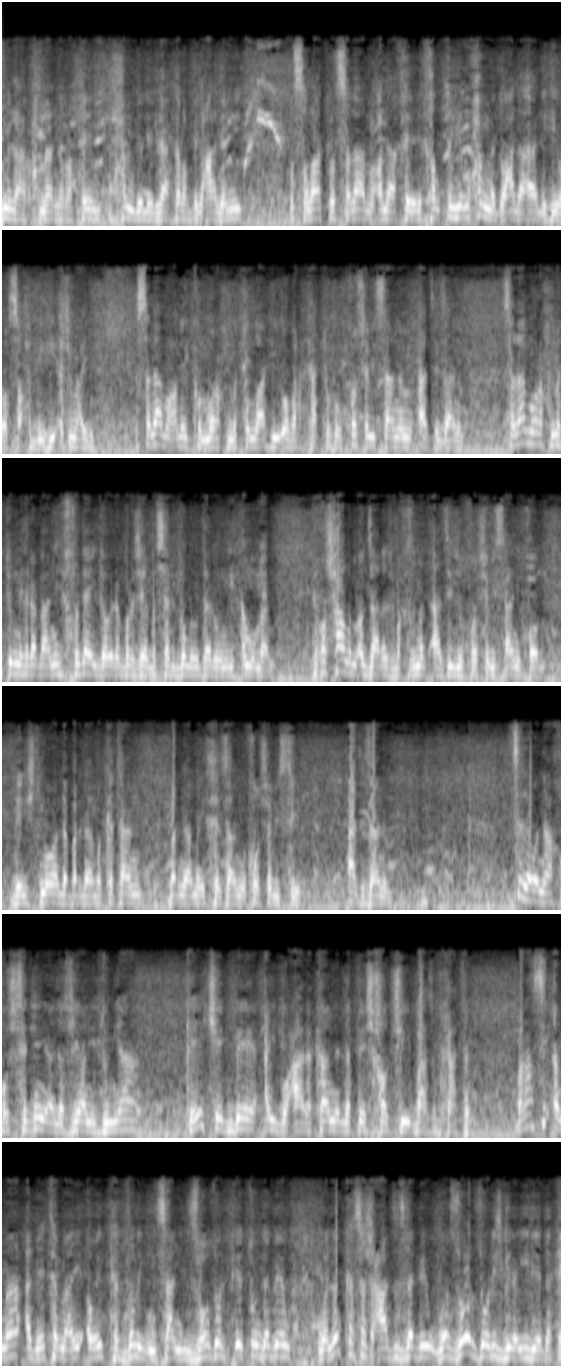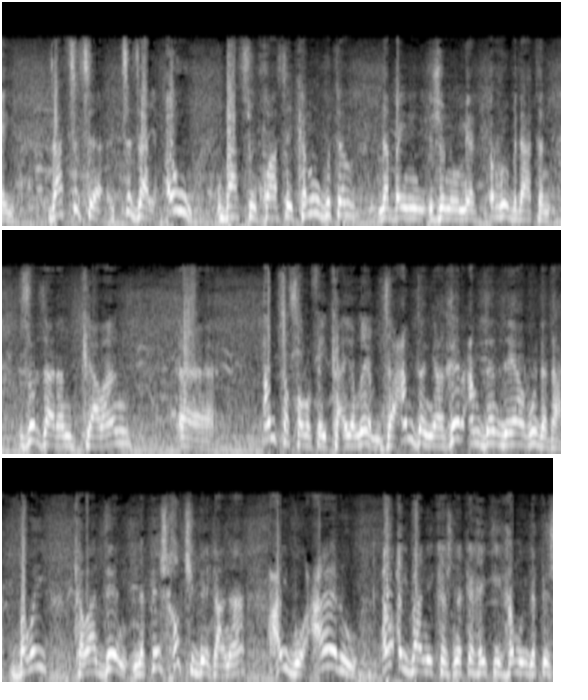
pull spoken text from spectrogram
بسم اللە الرحمن الرحیم الحمد للە رب العالمین والصلاة والسلام علی خیر خلقه محمد وعلی آله وصحبه اجمعین السلام علیکم ورحمة اللە وبرکاته خۆشەویستانم ئازیزانم سەلام و ڕەحمەت و میهرەبانی خودای گەورە بڕژێ بەسەر دڵ و دەروونی هەموومان پێ خۆشحاڵم ئەو جارەش بە خزمەت ئازیز و خۆشەویستانی خۆم گەیشتمەوە لە بەرنامەکەتان بەرنامەی خێزان و خۆشەویستی ئازیزانم چ لەوە ناخۆشتر نیە لە ژیانی دونیا کە یەکێک بێ عەیب و عارەکانت لە پێش خەڵکی باس بکاتن بەڕاستی ئەمە ئەبێتە مایەی ئەوەی کە دڵی ئینسانی زۆر زۆر پێ توند دەبێ و وە لەو کەسەش عاجز دەبی و وە زۆر زۆریش گلەیی لێ دەکەی جا چ چ جای ئەو باس و خواسەی کە من گوتم لە بەینی ژن و مێرد ڕوو بداتن زۆر جاران پیاوان ئەم تەسەروفەی کە ئەیڵێم جا عەمدەن یان غێر عەمدەن لێیان ڕوو دەدات بەوەی کەوا دێن لە پێش خەڵکی بێگانە عەیب و عار و ئەو عەیبانەی کە ژنەکە هەیتی هەمووی لە پێش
